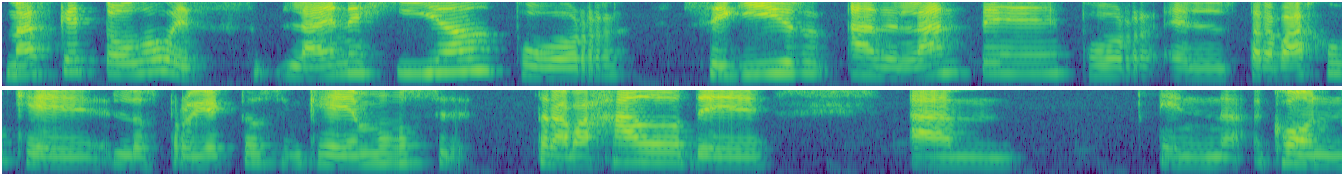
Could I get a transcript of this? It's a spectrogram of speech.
más que todo, es la energía por seguir adelante por el trabajo que los proyectos en que hemos trabajado de con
